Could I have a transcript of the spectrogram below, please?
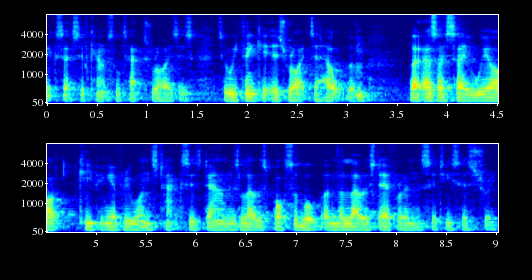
excessive council tax rises. So we think it is right to help them. But as I say, we are keeping everyone's taxes down as low as possible and the lowest ever in the city's history.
